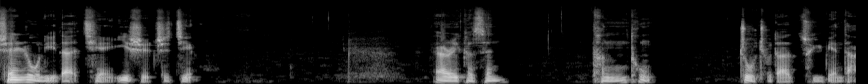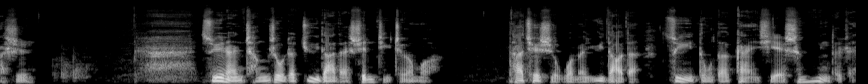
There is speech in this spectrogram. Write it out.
深入你的潜意识之境。艾瑞克森，疼痛铸就的催眠大师，虽然承受着巨大的身体折磨，他却是我们遇到的最懂得感谢生命的人。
